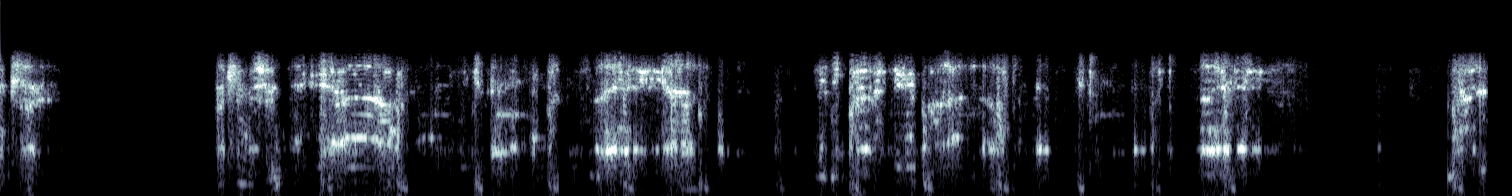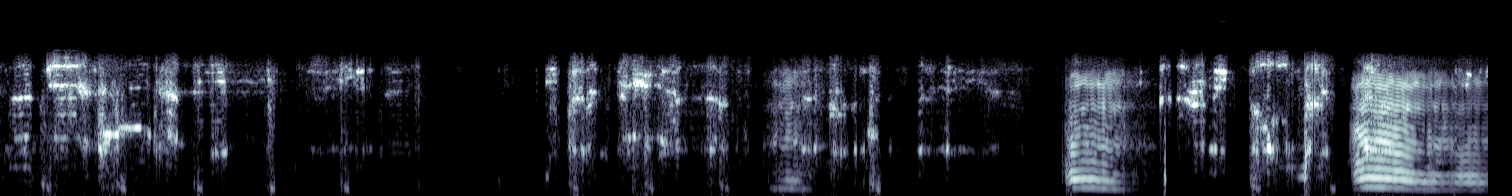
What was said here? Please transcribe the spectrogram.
Okay. I can shoot. Mm. Mm. Mm.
